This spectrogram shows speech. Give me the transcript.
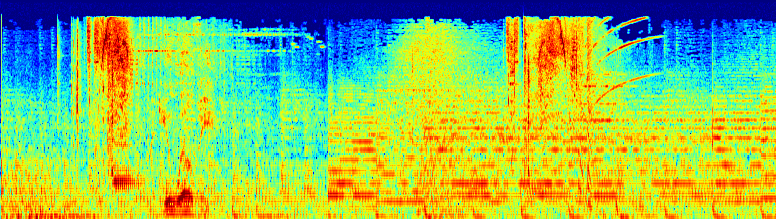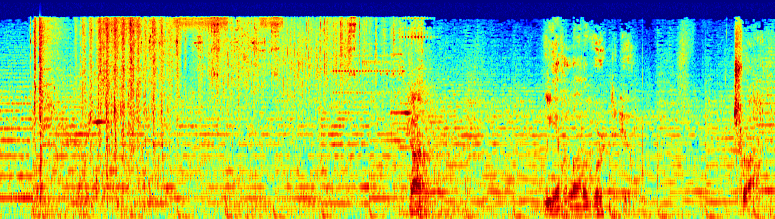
But you will be. Come. We have a lot of work to do. Tron.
